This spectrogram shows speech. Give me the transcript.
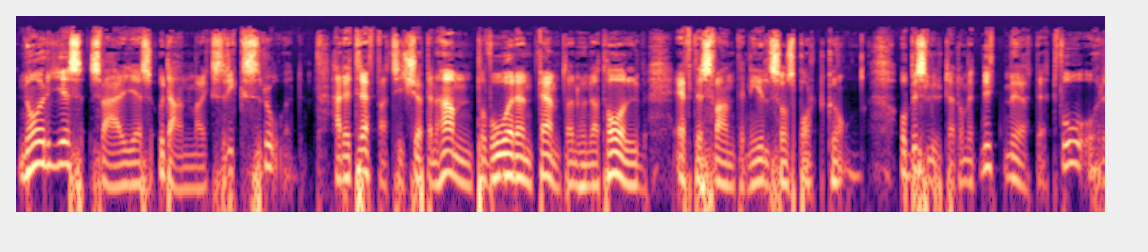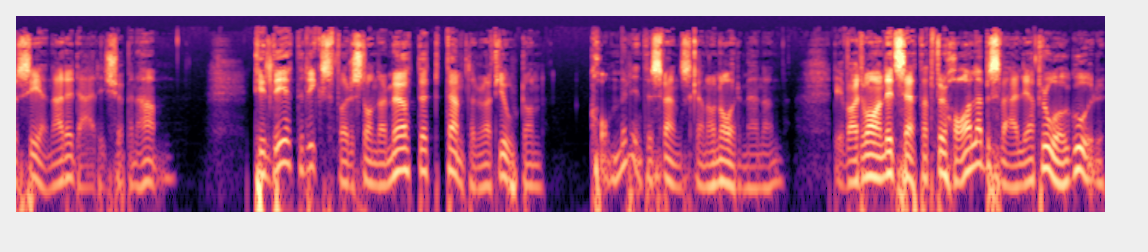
Norges, Sveriges och Danmarks riksråd hade träffats i Köpenhamn på våren 1512 efter Svante Nilssons bortgång och beslutat om ett nytt möte två år senare där i Köpenhamn. Till det riksföreståndarmötet 1514 kommer inte svenskarna och norrmännen det var ett vanligt sätt att förhala besvärliga frågor.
